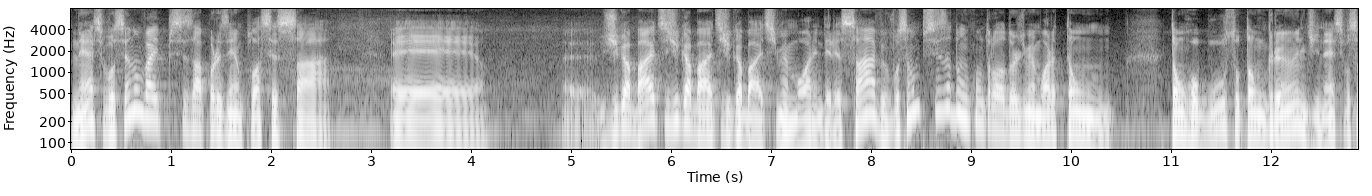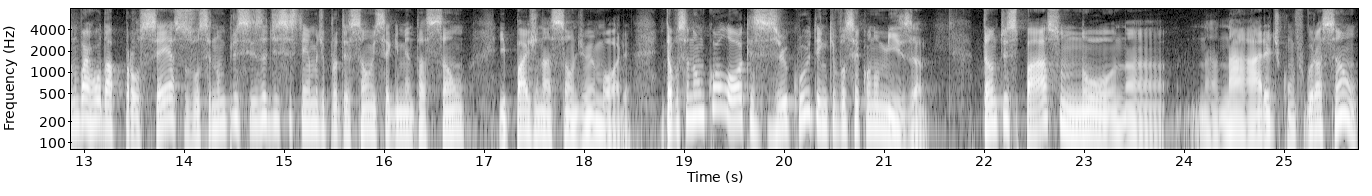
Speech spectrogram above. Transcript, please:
Né? Se você não vai precisar, por exemplo, acessar é, é, gigabytes gigabytes gigabytes de memória endereçável, você não precisa de um controlador de memória tão tão robusto, tão grande, né? Se você não vai rodar processos, você não precisa de sistema de proteção e segmentação e paginação de memória. Então você não coloca esse circuito em que você economiza tanto espaço no, na, na, na área de configuração,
